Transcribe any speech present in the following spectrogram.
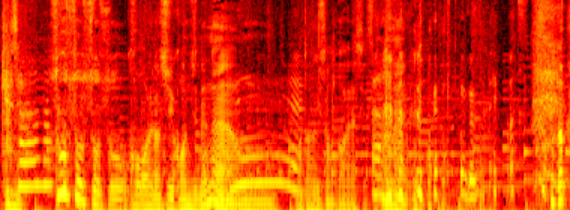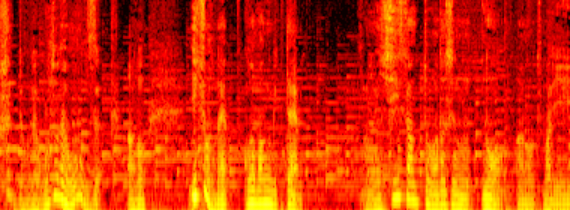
キャシャーな。そうそうそうそう、可愛らしい感じでね。うんえまた藤さんも可愛らしいですけどね。ありがとうございます。でもね、本当ね、思うんです。あの、いつもね、この番組って、石井さんと私の、あの、つまり、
